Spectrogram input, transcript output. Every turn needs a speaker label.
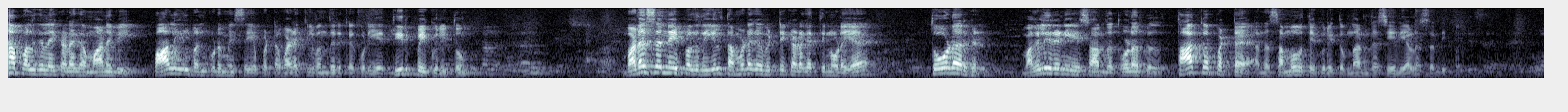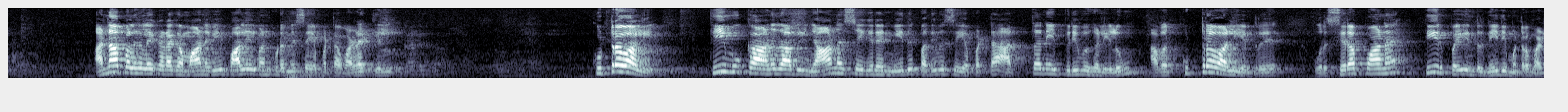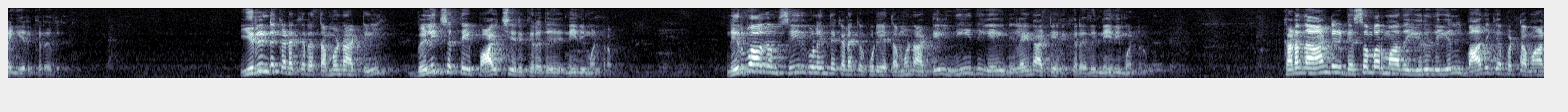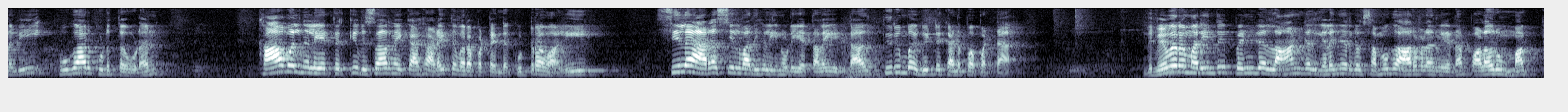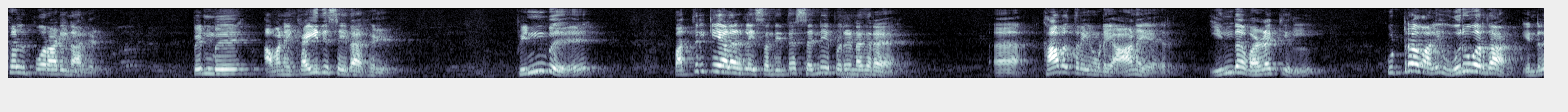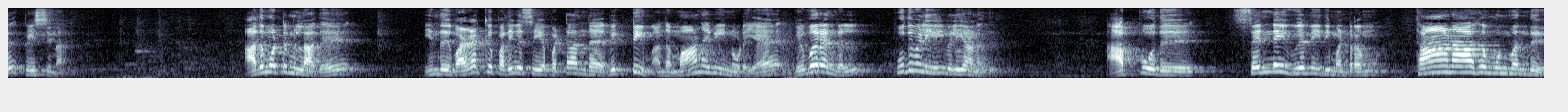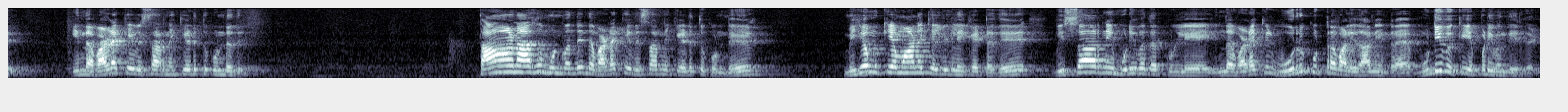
Speaker 1: அண்ணா பல்கலைக்கழக மாணவி பாலியல் வன்கொடுமை செய்யப்பட்ட வழக்கில் வந்திருக்கக்கூடிய தீர்ப்பை குறித்தும் வடசென்னை பகுதியில் தமிழக வெற்றி கழகத்தினுடைய தோழர்கள் மகளிரணியை சார்ந்த தோழர்கள் தாக்கப்பட்ட அந்த சம்பவத்தை குறித்தும் தான் இந்த செய்தியாளர் சந்திப்பு. அண்ணா பல்கலைக்கழக மாணவி பாலியல் வன்கொடுமை செய்யப்பட்ட வழக்கில் குற்றவாளி திமுக அனுதாபி ஞானசேகரன் மீது பதிவு செய்யப்பட்ட அத்தனை பிரிவுகளிலும் அவர் குற்றவாளி என்று ஒரு சிறப்பான தீர்ப்பை இன்று நீதிமன்றம் வழங்கியிருக்கிறது. இருண்டு கிடக்கிற தமிழ்நாட்டில் வெளிச்சத்தை பாய்ச்சி இருக்கிறது நீதிமன்றம். நிர்வாகம் சீர்குலைந்து கிடக்கக்கூடிய தமிழ்நாட்டில் நீதியை நிலைநாட்டியிருக்கிறது நீதிமன்றம். கடந்த ஆண்டு டிசம்பர் மாத இறுதியில் பாதிக்கப்பட்ட மாணவி புகார் கொடுத்தவுடன் காவல் நிலையத்திற்கு விசாரணைக்காக அழைத்து வரப்பட்ட இந்த குற்றவாளி சில அரசியல்வாதிகளினுடைய தலையிட்டால் திரும்ப வீட்டுக்கு அனுப்பப்பட்டார். இந்த விவரம் அறிந்து பெண்கள் ஆண்கள் இளைஞர்கள் சமூக ஆர்வலர்கள் என பலரும் மக்கள் போராடினார்கள். பின்பு அவனை கைது செய்தார்கள். பின்பு பத்திரிகையாளர்களை சந்தித்த சென்னை பெருநகர காவல்துறையினுடைய ஆணையர் இந்த வழக்கில் குற்றவாளி ஒருவர்தான் என்று பேசினார். அது மட்டும் இல்லாது இந்த வழக்கு பதிவு செய்யப்பட்ட அந்த விக்டிம் அந்த மாணவியினுடைய விவரங்கள் புதுவெளியில் வெளியானது. அப்போது சென்னை உயர்நீதிமன்றம் தானாக முன்வந்து இந்த வழக்கை விசாரணைக்கு எடுத்துக்கொண்டது. தானாக முன்வந்து இந்த வழக்கை விசாரணைக்கு எடுத்துக்கொண்டு மிக முக்கியமான கேள்விகளை கேட்டது விசாரணை முடிவதற்குள்ளே இந்த வழக்கில் ஒரு குற்றவாளி தான் என்ற முடிவுக்கு எப்படி வந்தீர்கள்?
